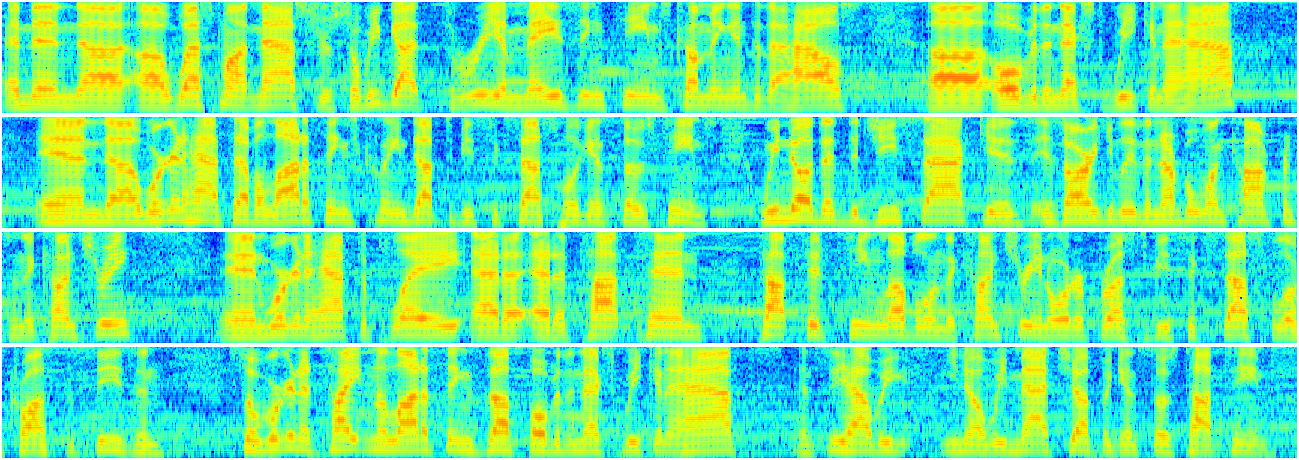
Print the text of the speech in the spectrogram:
and then uh, uh Westmont Masters. So we've got three amazing teams coming into the house uh, over the next week and a half and uh, we're going to have to have a lot of things cleaned up to be successful against those teams. We know that the GSAC is, is arguably the number one conference in the country, and we're going to have to play at a, at a top 10, top 15 level in the country in order for us to be successful across the season. So we're going to tighten a lot of things up over the next week and a half and see how we, you know, we match up against those top teams.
